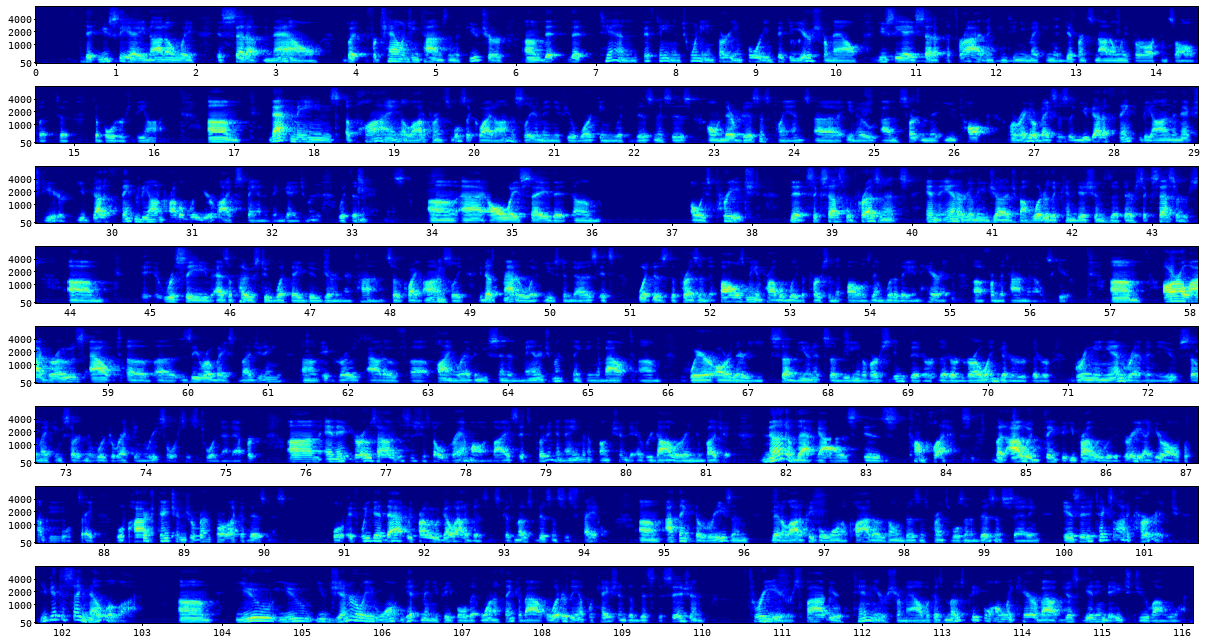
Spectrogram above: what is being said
that UCA not only is set up now, but for challenging times in the future, um, that that 10 and 15 and 20 and 30 and 40 and 50 years from now, UCA is set up to thrive and continue making a difference not only for Arkansas but to, to borders beyond. Um, that means applying a lot of principles that, quite honestly, I mean, if you're working with businesses on their business plans, uh, you know, I'm certain that you talk on a regular basis. You got to think beyond the next year. You've got to think mm-hmm. beyond probably your lifespan of engagement with this business. Um, I always say that, um, always preached that successful presidents in the end are going to be judged by what are the conditions that their successors um, receive as opposed to what they do during their time. So, quite hmm. honestly, it doesn't matter what Houston does. It's what does the president that follows me and probably the person that follows them, what do they inherit uh, from the time that I was here? Um, ROI grows out of uh, zero based budgeting. Um, it grows out of uh, applying revenue centered management, thinking about um, where are there subunits of the university that are that are growing, that are that are bringing in revenue. So making certain that we're directing resources toward that effort. Um, and it grows out of this is just old grandma advice. It's putting a name and a function to every dollar in your budget. None of that, guys, is complex. But I would think that you probably would agree. I hear all the time people say, "Well, higher education should run more like a business." Well, if we did that, we probably would go out of business because most businesses fail. Um, I think the reason that a lot of people won't apply those own business principles in a business setting is that it takes a lot of courage. You get to say no a lot. Um, you you you generally won't get many people that want to think about what are the implications of this decision three years, five years, ten years from now, because most people only care about just getting to each July one.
